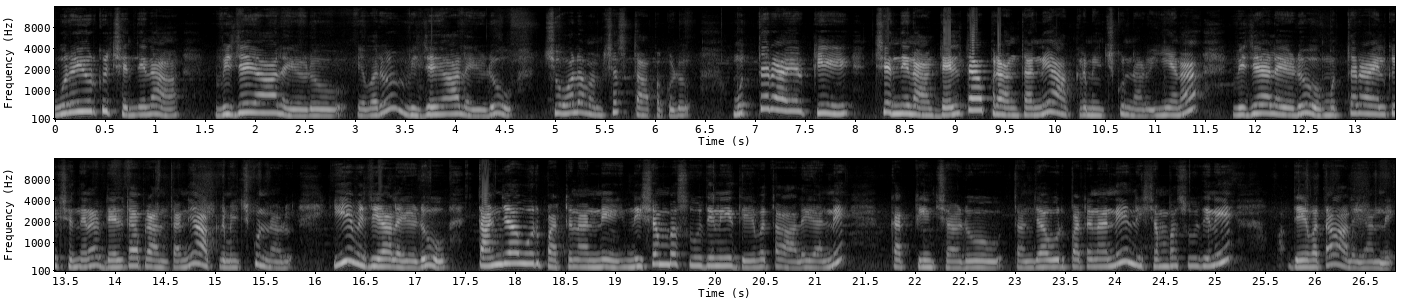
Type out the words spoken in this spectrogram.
ఉరయూరుకు చెందిన విజయాలయుడు. ఎవరు? విజయాలయుడు చోళ వంశ స్థాపకుడు. ముత్తరాయర్కి చెందిన డెల్టా ప్రాంతాన్ని ఆక్రమించుకున్నాడు. ఈయన విజయాలయుడు ముత్తరాయల్కి చెందిన డెల్టా ప్రాంతాన్ని ఆక్రమించుకున్నాడు. ఈ విజయాలయుడు తంజావూరు పట్టణాన్ని నిశంబ సూదిని దేవత ఆలయాన్ని కట్టించాడు. తంజావూరు పట్టణాన్ని నిశంబ సూదిని దేవత ఆలయాన్ని.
